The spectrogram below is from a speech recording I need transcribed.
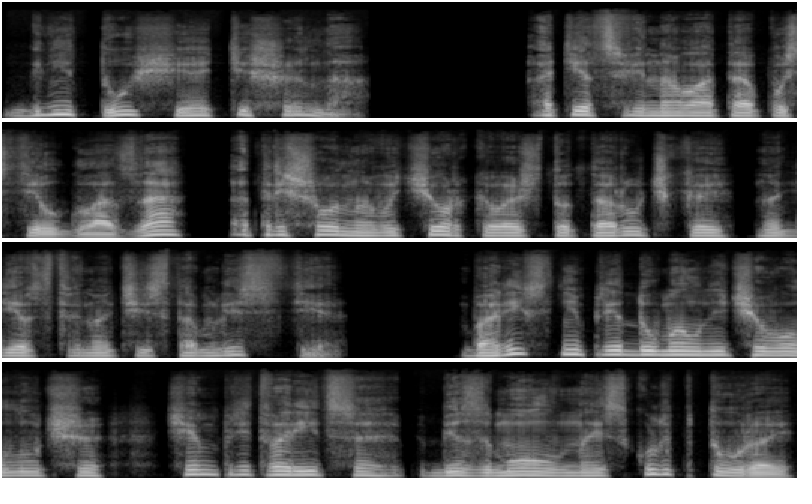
гнетущая тишина. Отец виновато опустил глаза, отрешенно вычеркивая что-то ручкой на девственно чистом листе. Борис не придумал ничего лучше, чем притвориться безмолвной скульптурой,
